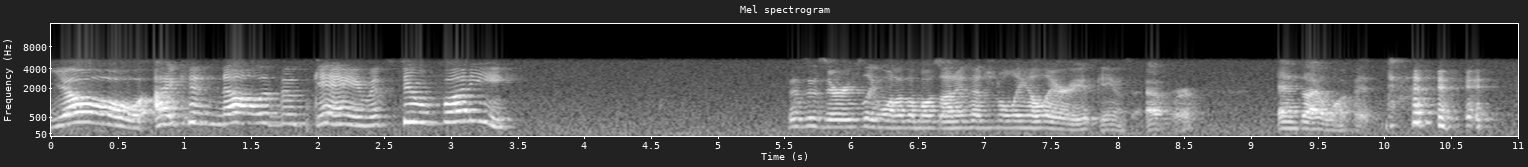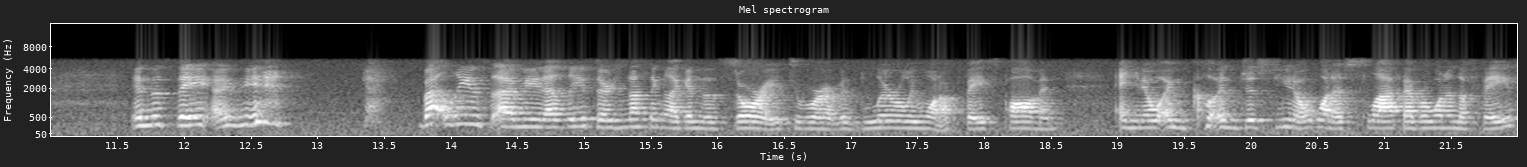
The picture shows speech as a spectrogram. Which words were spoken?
Yo, I cannot with this game. It's too funny. This is seriously one of the most unintentionally hilarious games ever. And I love it. in the state, I mean, but at least, I mean, at least there's nothing like in the story to where I would literally want to face palm and, and you know, and, just, you know, want to slap everyone in the face.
